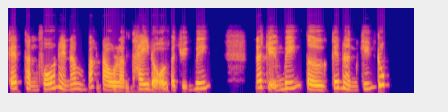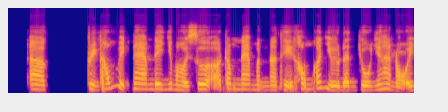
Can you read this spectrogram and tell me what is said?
cái thành phố này nó bắt đầu là thay đổi và chuyển biến. Nó chuyển biến từ cái nền kiến trúc uh, truyền thống Việt Nam đi, nhưng mà hồi xưa ở trong Nam mình thì không có nhiều đền chùa như Hà Nội,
